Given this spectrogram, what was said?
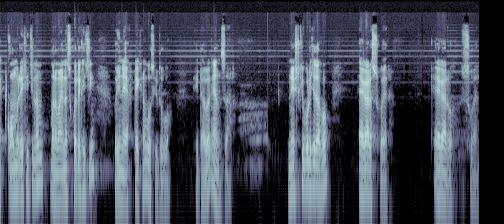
এক কম রেখেছিলাম মানে মাইনাস করে রেখেছি, ওই জন্য একটা এখানে বসিয়ে দেবো। এটা হবে অ্যান্সার নেক্সট কী বলেছে দেখো? এগারো স্কোয়ার এগারো স্কোয়ার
